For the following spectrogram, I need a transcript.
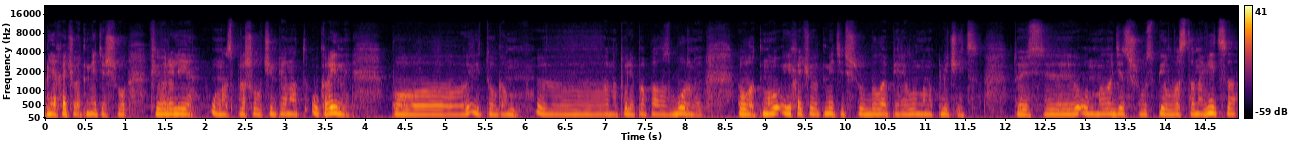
Я хочу отметить, что в феврале у нас прошел чемпионат Украины. По итогам э, Анатолий попал в сборную. Вот. Ну и хочу отметить, что была переломана ключица. То есть э, он молодец, что успел восстановиться,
